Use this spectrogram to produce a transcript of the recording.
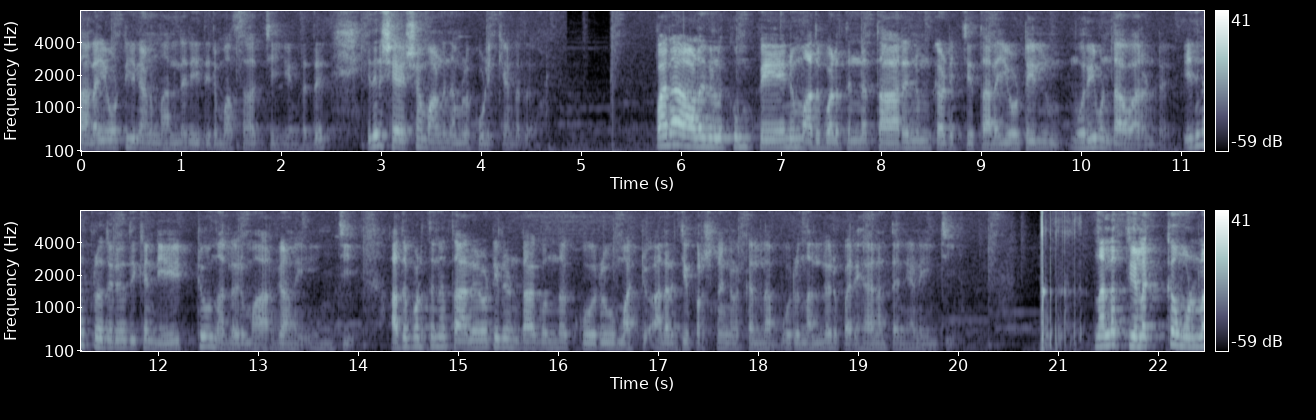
തലയോട്ടിയിലാണ് നല്ല രീതിയിൽ മസാജ് ചെയ്യേണ്ടത്. ഇതിന് ശേഷമാണ് നമ്മൾ കുളിക്കേണ്ടത്. പല ആളുകൾക്കും പേനും അതുപോലെ തന്നെ താരനും കടിച്ച് തലയോട്ടിയിൽ മുറിവുണ്ടാവാറുണ്ട്. ഇതിനെ പ്രതിരോധിക്കാൻ ഏറ്റവും നല്ലൊരു മാർഗമാണ് ഇഞ്ചി. അതുപോലെ തന്നെ തലയോട്ടിയിൽ ഉണ്ടാകുന്ന കുരു മറ്റു അലർജി പ്രശ്നങ്ങൾക്കെല്ലാം ഒരു നല്ലൊരു പരിഹാരം തന്നെയാണ് ഇഞ്ചി. നല്ല തിളക്കമുള്ള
